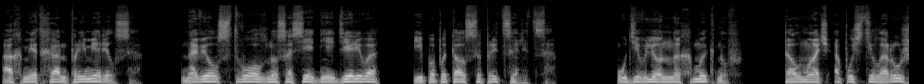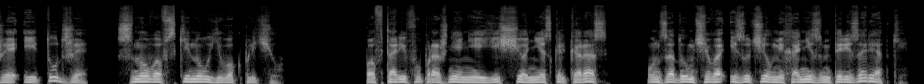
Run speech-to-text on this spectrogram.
Ахмедхан примерился, навел ствол на соседнее дерево и попытался прицелиться. Удивленно хмыкнув, толмач опустил оружие и тут же снова вскинул его к плечу. Повторив упражнение еще несколько раз, он задумчиво изучил механизм перезарядки,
